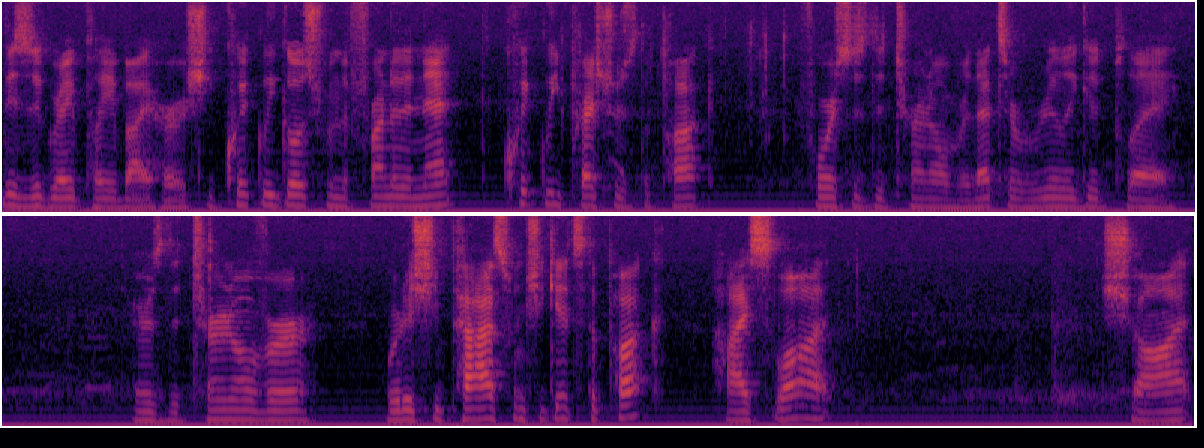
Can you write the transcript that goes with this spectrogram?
This is a great play by her. She quickly goes from the front of the net, quickly pressures the puck, forces the turnover. That's a really good play. There's the turnover. Where does she pass when she gets the puck? High slot. Shot.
